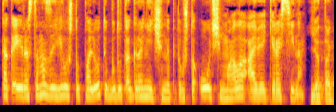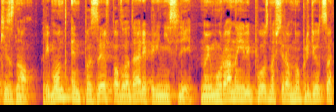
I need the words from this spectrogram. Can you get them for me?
Так, Эйр Астана заявила, что полеты будут ограничены, потому что очень мало авиакеросина. Я так и знал. Ремонт НПЗ в Павлодаре перенесли, но ему рано или поздно все равно придется придется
